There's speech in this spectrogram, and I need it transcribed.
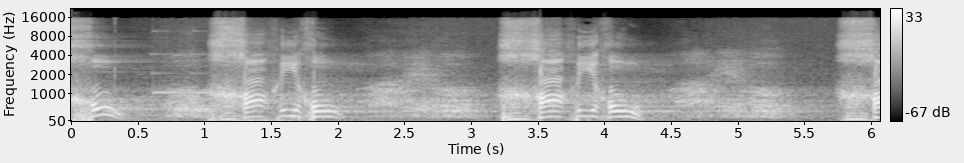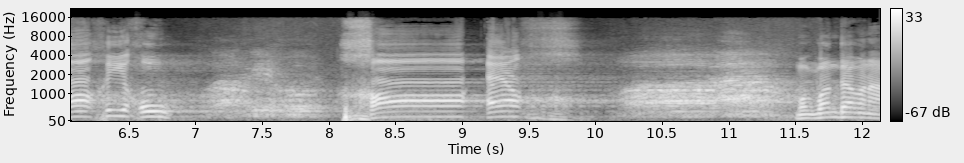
হু খি হু খি হু খি হু খ। মুখ বন্ধ হবে না,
